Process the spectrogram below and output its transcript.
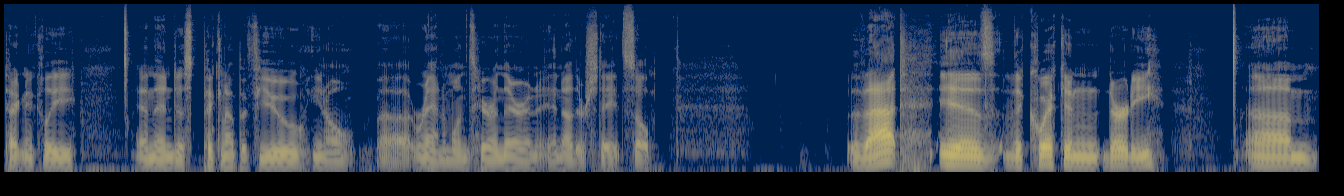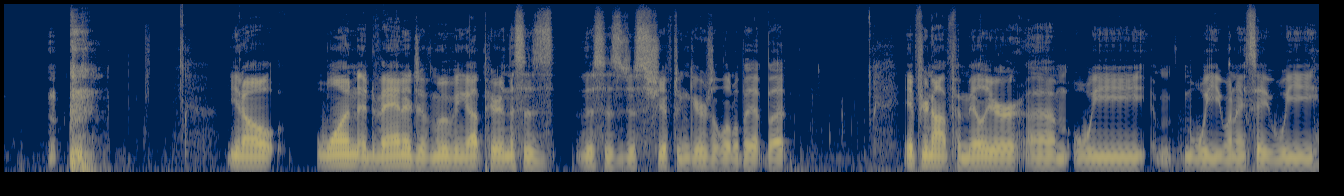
technically, and then just picking up a few, you know, uh, random ones here and there in, in other states. So that is the quick and dirty. Um, you know, one advantage of moving up here, and this is this is just shifting gears a little bit, but if you're not familiar, um, we we when I say we,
